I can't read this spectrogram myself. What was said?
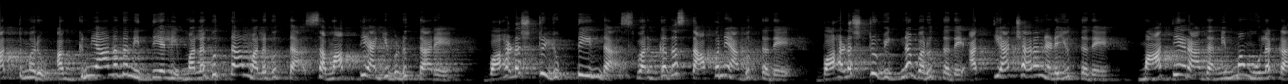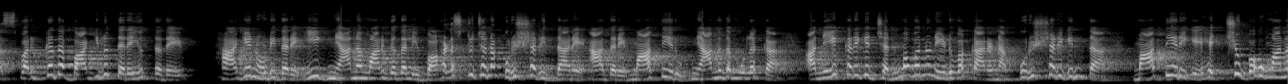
ಆತ್ಮರು ಅಜ್ಞಾನದ ನಿದ್ದೆಯಲ್ಲಿ ಮಲಗುತ್ತಾ ಮಲಗುತ್ತಾ ಸಮಾಪ್ತಿಯಾಗಿ ಬಿಡುತ್ತಾರೆ ಬಹಳಷ್ಟು ಯುಕ್ತಿಯಿಂದ ಸ್ವರ್ಗದ ಸ್ಥಾಪನೆ ಆಗುತ್ತದೆ. ಬಹಳಷ್ಟು ವಿಘ್ನ ಬರುತ್ತದೆ. ಅತ್ಯಾಚಾರ ನಡೆಯುತ್ತದೆ. ಮಾತೆಯರಾದ ನಿಮ್ಮ ಮೂಲಕ ಸ್ವರ್ಗದ ಬಾಗಿಲು ತೆರೆಯುತ್ತದೆ. ಹಾಗೆ ನೋಡಿದರೆ ಈ ಜ್ಞಾನ ಮಾರ್ಗದಲ್ಲಿ ಬಹಳಷ್ಟು ಜನ ಪುರುಷರಿದ್ದಾರೆ. ಆದರೆ ಮಾತೆಯರು ಜ್ಞಾನದ ಮೂಲಕ ಅನೇಕರಿಗೆ ಜನ್ಮವನ್ನು ನೀಡುವ ಕಾರಣ ಪುರುಷರಿಗಿಂತ ಮಾತೆಯರಿಗೆ ಹೆಚ್ಚು ಬಹುಮಾನ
